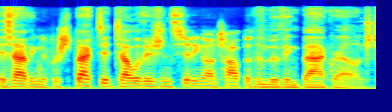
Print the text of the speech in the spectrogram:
is having the perspective television sitting on top of the moving background.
